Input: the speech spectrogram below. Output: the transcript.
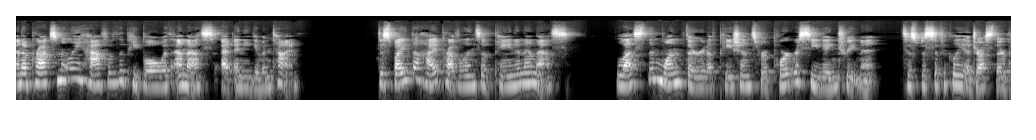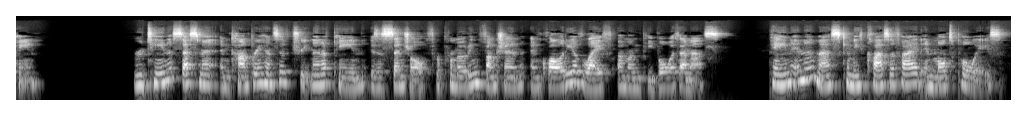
and approximately half of the people with MS at any given time. Despite the high prevalence of pain in MS, Less than one third of patients report receiving treatment to specifically address their pain. Routine assessment and comprehensive treatment of pain is essential for promoting function and quality of life among people with MS. Pain in MS can be classified in multiple ways,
